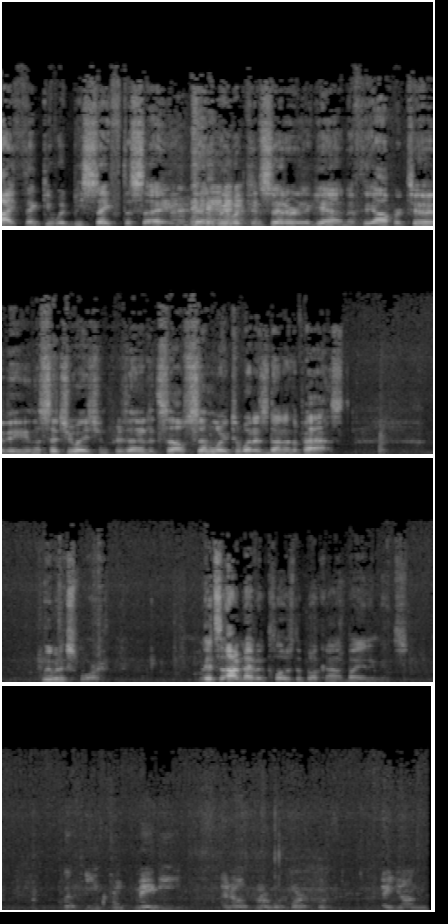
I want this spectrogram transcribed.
I think it would be safe to say that we would consider it again if the opportunity and the situation presented itself similar to what it's done in the past. We would explore. It's I haven't having closed the book on it by any means. Clint, do you think maybe an opener would work with a young,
